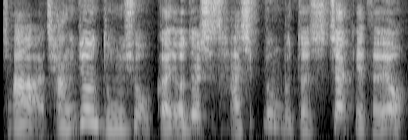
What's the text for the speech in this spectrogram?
자, 장전 동시호가 8시 40분부터 시작해서요.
